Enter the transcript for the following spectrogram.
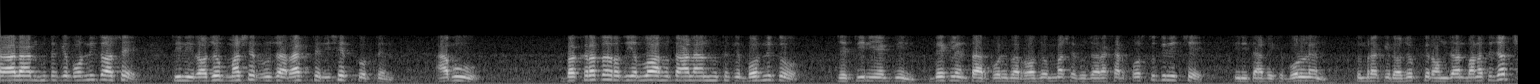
তালু থেকে বর্ণিত আছে, তিনি রজব মাসের রোজা রাখতে নিষেধ করতেন। আবু বকরতা রদি আল্লাহ তালু থেকে বর্ণিত যে তিনি একদিন দেখলেন তার পরিবার রজব মাসে রোজা রাখার প্রস্তুতি নিচ্ছে। তিনি তা দেখে বললেন, তোমরা কি রজবকে রমজান বানাতে যাচ্ছ?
